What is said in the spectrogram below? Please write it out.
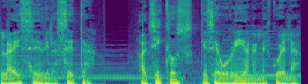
la S de la Z, a chicos que se aburrían en la escuela.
